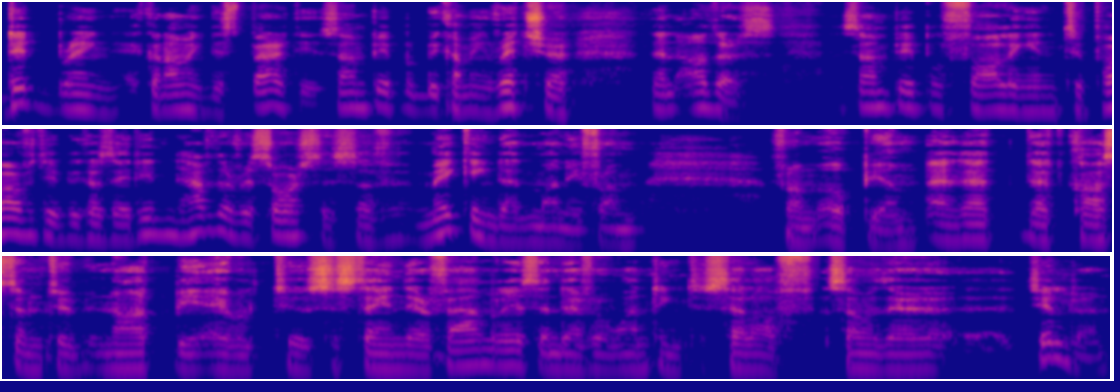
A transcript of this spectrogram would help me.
did bring economic disparity, some people becoming richer than others, some people falling into poverty because they didn't have the resources of making that money from from opium and that that caused them to not be able to sustain their families and therefore wanting to sell off some of their uh, children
